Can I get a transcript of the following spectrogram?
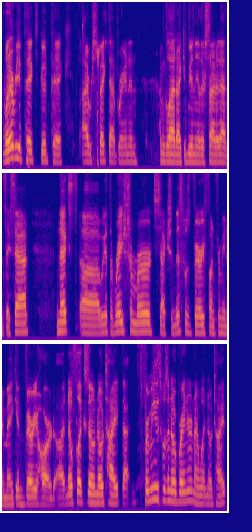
whatever you picked, good pick. I respect that, Brandon. I'm glad I could be on the other side of that and say Sad. Next, uh, we got the Rae Sremmurd section. This was very fun for me to make and very hard. Uh, no flex zone, no type. That for me, this was a no brainer, and I went no type.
